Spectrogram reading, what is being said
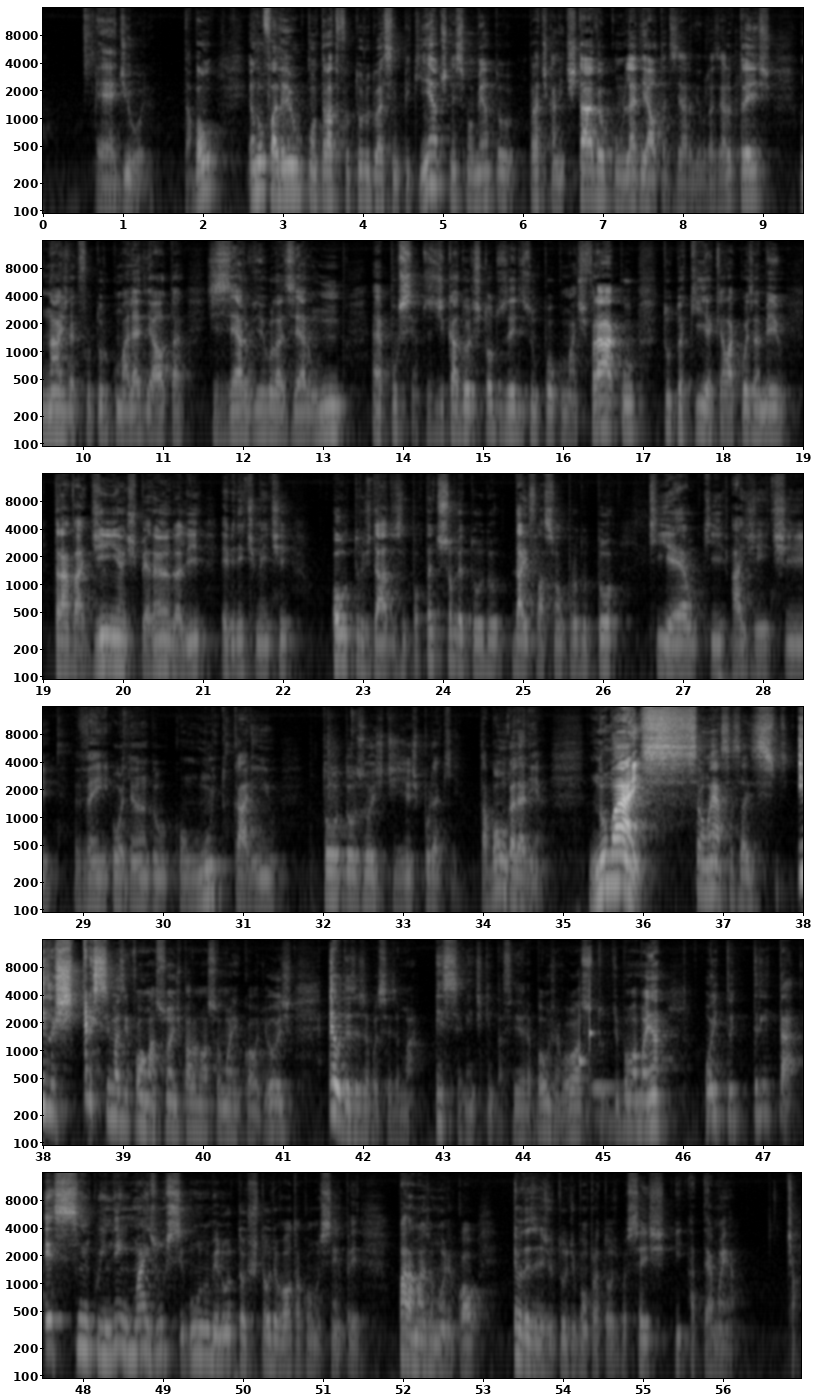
de olho tá bom? Eu não falei o contrato futuro do S&P 500, nesse momento praticamente estável, com leve alta de 0,03, o Nasdaq futuro com uma leve alta de 0,01%. É, cento. Os indicadores, todos eles um pouco mais fraco, tudo aqui aquela coisa meio travadinha, esperando ali, evidentemente, outros dados importantes, sobretudo da inflação ao produtor, que é o que a gente vem olhando com muito carinho todos os dias por aqui. Tá bom, galerinha? No mais, são essas as ilustríssimas informações para o nosso Morning Call de hoje. Eu desejo a vocês uma excelente quinta-feira, bons negócios, tudo de bom amanhã. 8h35 e nem mais um segundo minuto eu estou de volta, como sempre, para mais um Morning Call. Eu desejo tudo de bom para todos vocês e até amanhã. Tchau.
